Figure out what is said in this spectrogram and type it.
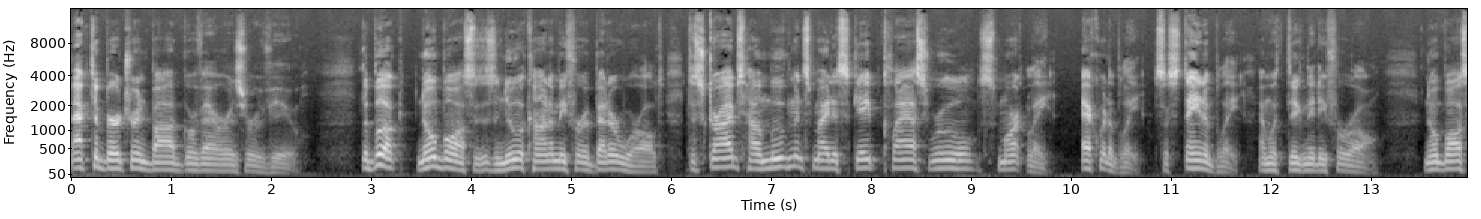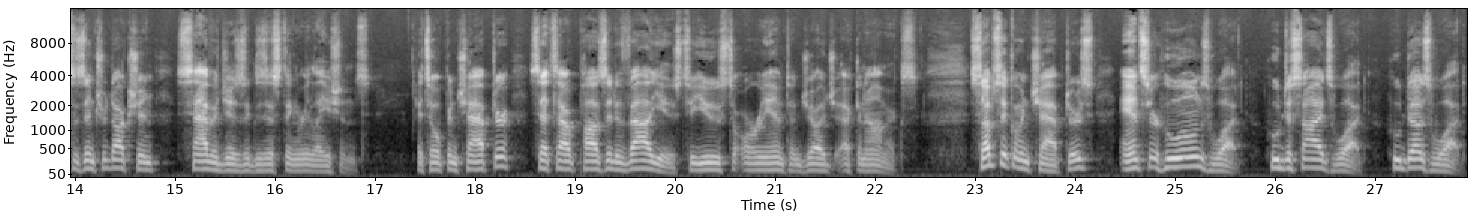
Back to Bertrand Bob Guevara's review. The book, No Bosses A New Economy for a Better World, describes how movements might escape class rule smartly, equitably, sustainably, and with dignity for all. No Boss's introduction savages existing relations. Its open chapter sets out positive values to use to orient and judge economics. Subsequent chapters answer who owns what, who decides what, who does what,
